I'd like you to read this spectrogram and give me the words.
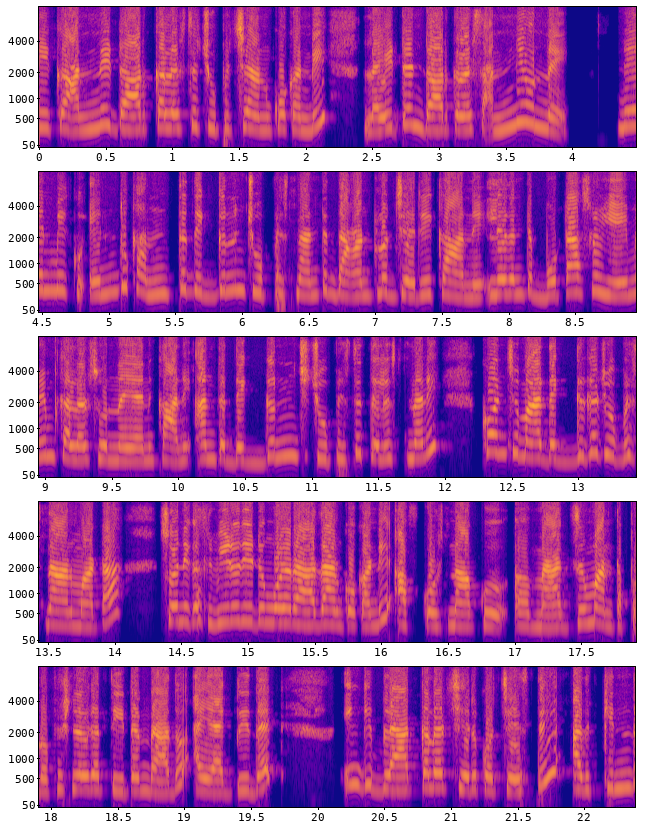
మీకు అన్ని డార్క్ కలర్స్ చూపించాను అనుకోకండి. లైట్ అండ్ డార్క్ కలర్స్ అన్ని ఉన్నాయి. నేను మీకు ఎందుకు అంత దగ్గర నుంచి చూపిస్తున్నా? అంటే దాంట్లో జరీ కానీ లేదంటే బుటాస్లో ఏమేమి కలర్స్ ఉన్నాయని కానీ అంత దగ్గర నుంచి చూపిస్తే తెలుస్తుందని కొంచెం మన దగ్గరగా చూపిస్తున్నాను అనమాట సో నీకు అసలు వీడియో తీయడం కూడా రాదా అనుకోకండి. అఫ్ కోర్స్ నాకు uh, మాక్సిమం అంత ప్రొఫెషనల్గా తీయటం రాదు. ఐ అగ్రీ దట్ ఇంక బ్లాక్ కలర్ చీరకు వచ్చేస్తే అది కింద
